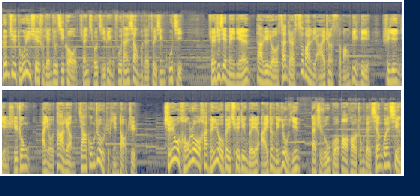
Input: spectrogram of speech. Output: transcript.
根据独立学术研究机构全球疾病负担项目的最新估计，全世界每年大约有3.4万例癌症死亡病例是因饮食中含有大量加工肉制品导致。食用红肉还没有被确定为癌症的诱因，但是如果报告中的相关性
